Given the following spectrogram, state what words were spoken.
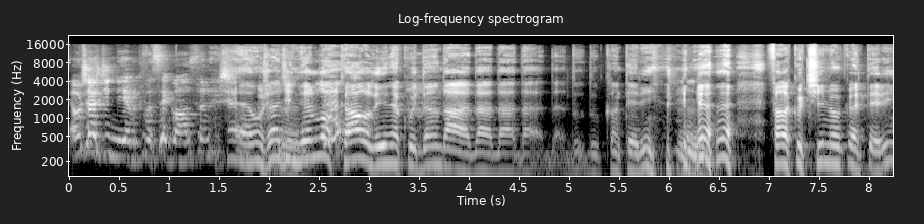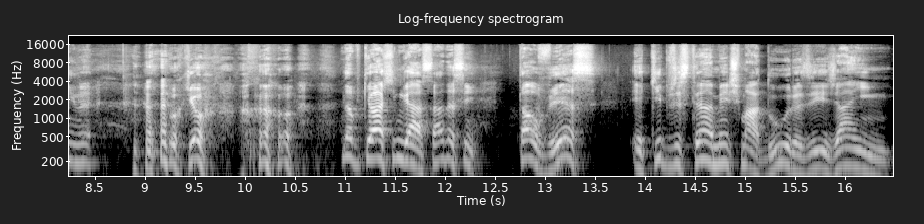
É o jardineiro que você gosta, né? É, um jardineiro local ali, né? Cuidando da, da, da, da do, do, canteirinho. Hum. Fala que o time é um canteirinho, né? Porque eu. Não, porque eu acho engraçado assim, talvez equipes extremamente maduras e já em,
